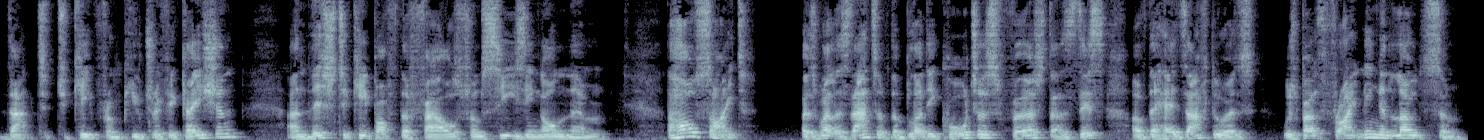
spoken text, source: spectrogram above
that to keep from putrefaction, and this to keep off the fowls from seizing on them. The whole sight, as well as that of the bloody quarters first as this of the heads afterwards, was both frightening and loathsome,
